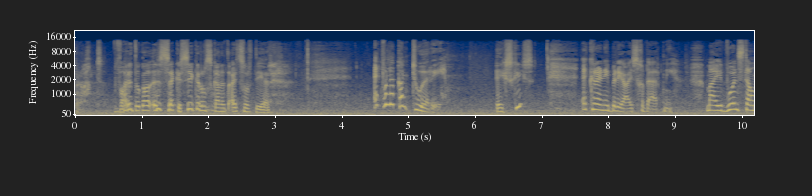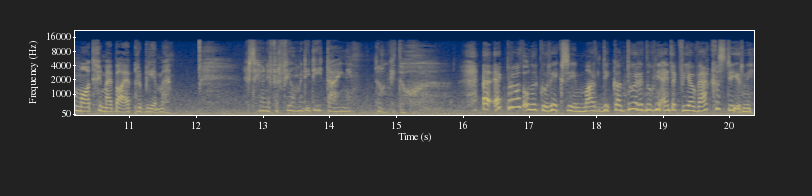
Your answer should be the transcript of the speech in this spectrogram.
praat. Wat dit ook al is, ek is seker ons kan dit uitsorteer. Ek wil 'n kantoor hê. Ekskuus? Ek kry nie by die huis gewerk nie. My woonstelmaat gee my baie probleme. Ek sê jou nie verveel met die detail nie. Dankie tog. Uh, ek praat onder korreksie, maar die kantoor het nog nie eintlik vir jou werk gestuur nie.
